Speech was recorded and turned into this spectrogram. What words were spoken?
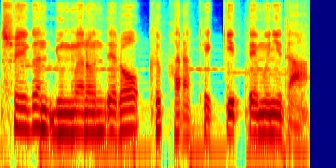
최근 6만원대로 급하락했기 때문이다.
